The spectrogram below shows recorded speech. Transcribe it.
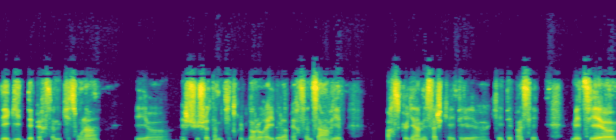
les guides des personnes qui sont là et, euh, et, je chuchote un petit truc dans l'oreille de la personne, ça arrive parce qu'il y a un message qui a été euh, qui a été passé. Mais c'est euh,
